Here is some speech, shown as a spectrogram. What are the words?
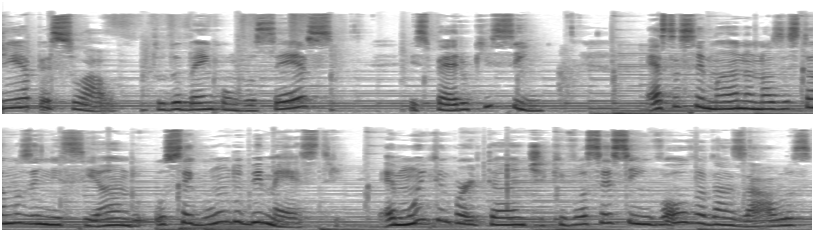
dia, pessoal! Tudo bem com vocês? Espero que sim. Essa semana nós estamos iniciando o segundo bimestre. É muito importante que você se envolva nas aulas,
